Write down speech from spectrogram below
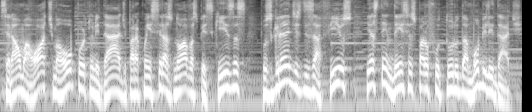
Será uma ótima oportunidade para conhecer as novas pesquisas, os grandes desafios e as tendências para o futuro da mobilidade.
